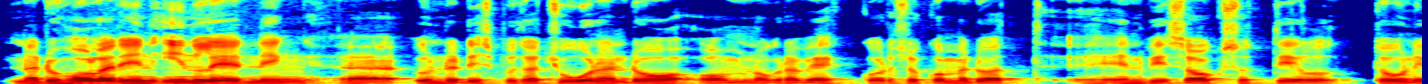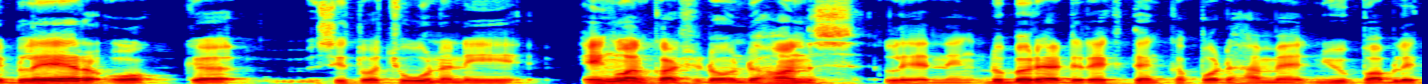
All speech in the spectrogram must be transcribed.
när du håller din inledning uh, under disputationen då om några veckor så kommer du att hänvisa också till Tony Blair och uh, situationen i England kanske då under hans ledning. Då börjar jag direkt tänka på det här med New Public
